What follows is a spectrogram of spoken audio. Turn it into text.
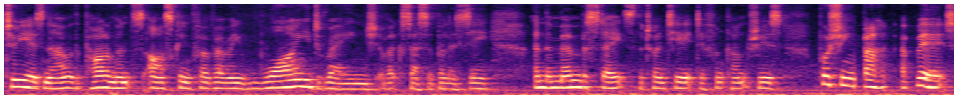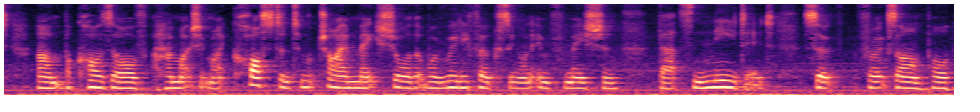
two years now. The Parliament's asking for a very wide range of accessibility, and the member states, the 28 different countries, pushing back a bit um, because of how much it might cost and to try and make sure that we're really focusing on information that's needed. So, for example,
